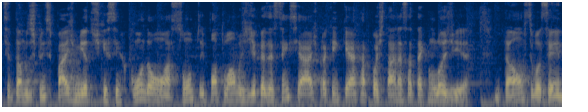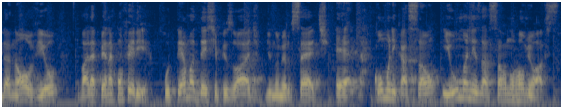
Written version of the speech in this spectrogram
Citamos os principais mitos que circundam o assunto e pontuamos dicas essenciais para quem quer apostar nessa tecnologia. Então, se você ainda não ouviu, vale a pena conferir. O tema deste episódio, de número 7, é comunicação e humanização no home office,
